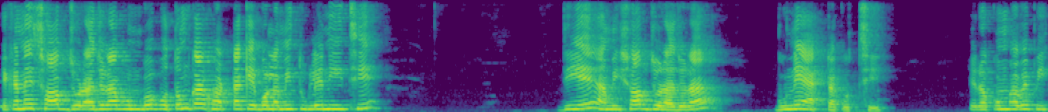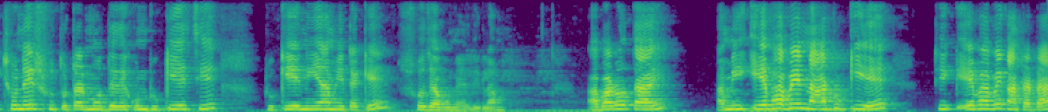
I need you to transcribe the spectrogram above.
এখানে সব জোড়া জোড়া বুনবো। প্রথমকার ঘরটা কেবল আমি তুলে নিয়েছি। দিয়ে আমি সব জোড়া জোড়া বুনে একটা করছি। এরকমভাবে পিছনের সুতোটার মধ্যে দেখুন ঢুকিয়েছি, ঢুকিয়ে নিয়ে আমি এটাকে সোজা বুনে দিলাম। আবারও তাই আমি এভাবে না ঢুকিয়ে ঠিক এভাবে কাঁটাটা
